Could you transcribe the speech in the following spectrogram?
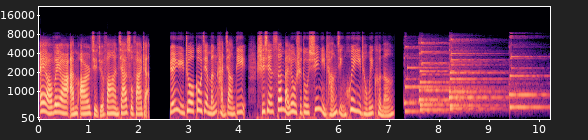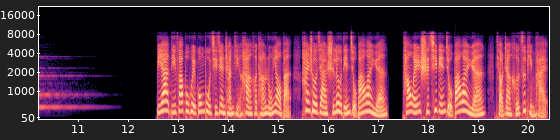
，AR、VR、MR 解决方案加速发展，元宇宙构建门槛降低，实现三百六十度虚拟场景会议成为可能。比亚迪发布会公布旗舰产品汉和唐荣耀版，汉售价十六点九八万元，唐为十七点九八万元，挑战合资品牌。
